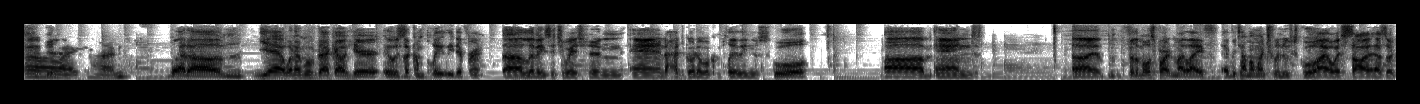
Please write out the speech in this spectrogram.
Oh Yeah. my god. But um, yeah, when I moved back out here, it was a completely different uh, living situation, and I had to go to a completely new school. Um, and uh, for the most part in my life, every time I went to a new school, I always saw it as a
